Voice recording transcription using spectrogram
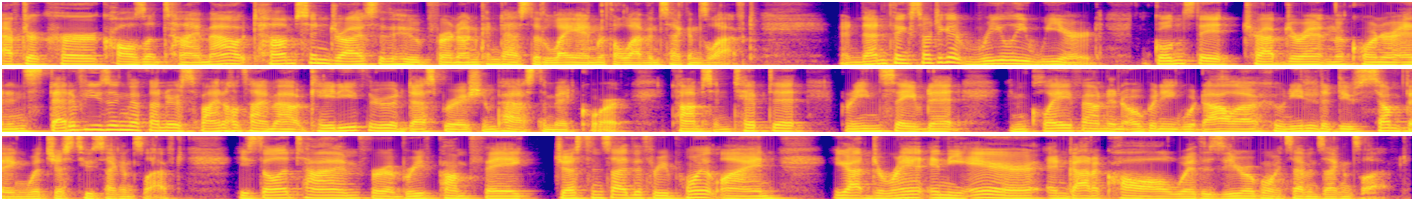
After Kerr calls a timeout, Thompson drives to the hoop for an uncontested lay in with 11 seconds left. And then things start to get really weird. Golden State trapped Durant in the corner, and instead of using the Thunder's final timeout, KD threw a desperation pass to midcourt. Thompson tipped it, Green saved it, and Klay found an opening Iguodala who needed to do something with just two seconds left. He still had time for a brief pump fake just inside the three point line. He got Durant in the air and got a call with 0.7 seconds left.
